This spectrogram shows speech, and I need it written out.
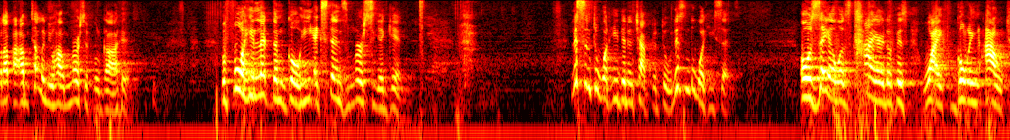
But I, am telling you how merciful God is. Before he let them go, he extends mercy again. Listen to what he did in chapter 2. Listen to what he says. Hosea was tired of his wife going out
